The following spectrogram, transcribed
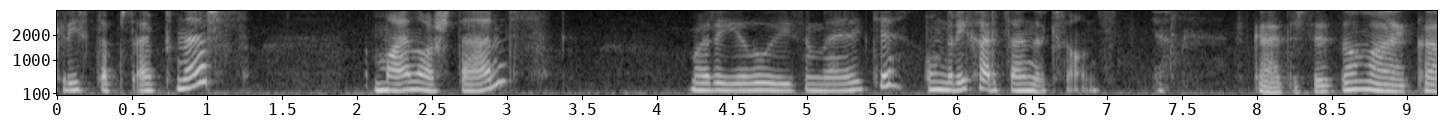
Kristaps Epners, Mailo Šterns Marija Luīza Meļķe. un Rihards Endriksons. Skaidrs. Es domāju, ka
